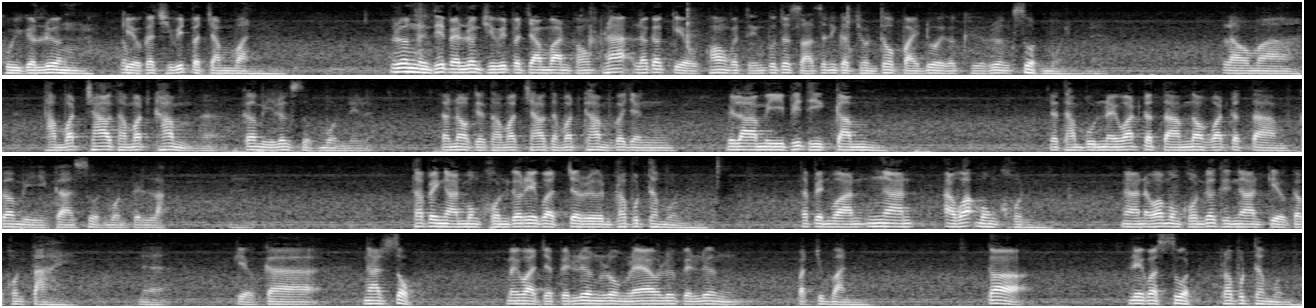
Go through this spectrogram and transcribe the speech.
คุยกันเรื่องเกี่ยวกับชีวิตประจำวัน เรื่องหนึ่งที่เป็นเรื่องชีวิตประจำวันของพระแล้วก็เกี่ยวข้องไปถึงพุทธศาสนิกชนทั่วไปด้วยก็คือเรื่องสวดมนต์เรามาทำวัดเช้าทำวัดค่ำก็มีเรื่องสวดมนต์นี่แหละแล้วนอกจากทำวัดเช้าทำวัดค่ำก็ยังเวลามีพิธีกรรม จะทำบุญในวัดก็ตาม นอกวัดก็ตาม ก็มีการสวดมนต์เป็นหลัก ถ้าเป็นงานมงคลก็เรียกว่าเจริญพระพุทธมนต์ถ้าเป็นวานงานอวมงคล งานอวมงคลก็คืองานเกี่ยวกับคนตายนะเกี่ยวกับงานศพ ไม่ว่าจะเป็นเรื่องล่วงแล้วหรือเป็นเรื่องปัจจุบัน ก็เรียกว่าสวดพระพุทธมนต์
